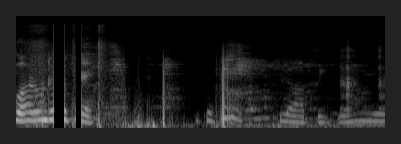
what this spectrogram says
Warung dito eh. Lapit lang yun.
